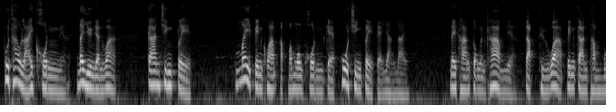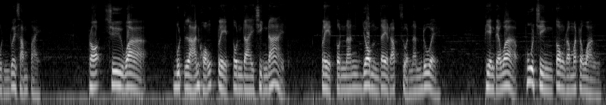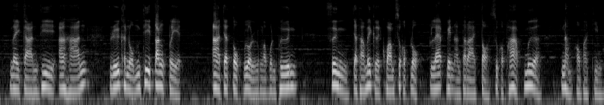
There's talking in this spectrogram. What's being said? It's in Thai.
ผู้เฒ่าหลายคนเนี่ยได้ยืนยันว่า การชิงเปรต ไม่เป็นความอับประมงคลแก่ผู้ชิงเปรตแต่อย่างใด ในทางตรงกันข้ามเนี่ยกลับถือว่าเป็นการทำบุญด้วยซ้ำไป เพราะชื่อว่าบุตรหลานของเปรตตนใดชิงได้ เปรตตนนั้นย่อมได้รับส่วนนั้นด้วย เพียงแต่ว่าผู้ชิงต้องระมัดระวังในการที่อาหารหรือขนมที่ตั้งเปรตอาจจะตกหล่นลงมาบนพื้น ซึ่งจะทำให้เกิดความสกปรกและเป็นอันตรายต่อสุขภาพเมื่อนำเอามากิน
